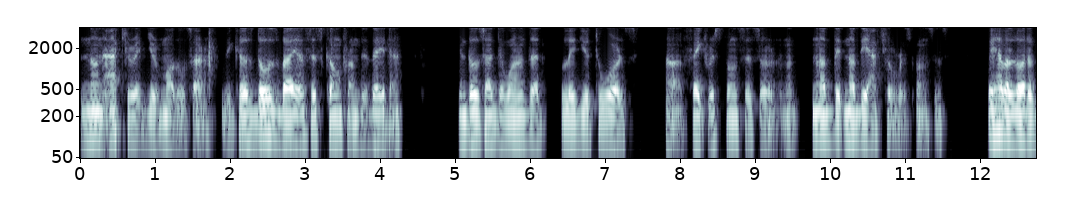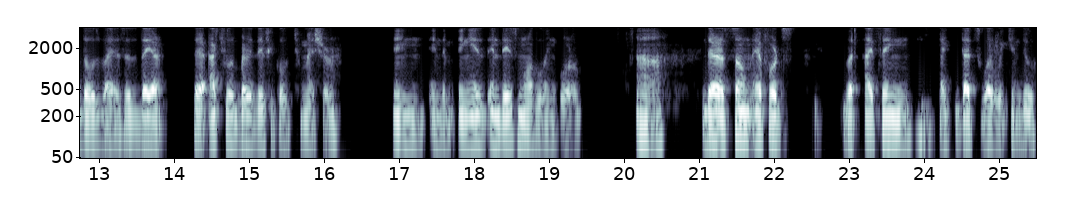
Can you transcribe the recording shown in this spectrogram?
non-accurate your models are because those biases come from the data and those are the ones that lead you towards uh, fake responses or not not the, not the actual responses. We have a lot of those biases. They are they're actually very difficult to measure in in the in in this modeling world. Uh, there are some efforts, but I think like that's what we can do.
